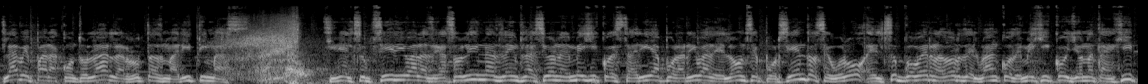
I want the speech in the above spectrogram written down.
clave para controlar las rutas marítimas. Sin el subsidio a las gasolinas, la inflación en México estaría por arriba del 11%, aseguró el subgobernador del Banco de México, Jonathan Heath.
